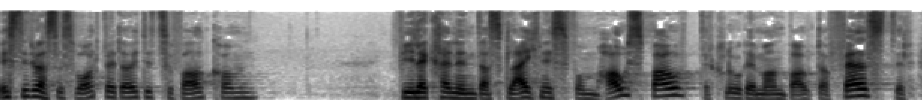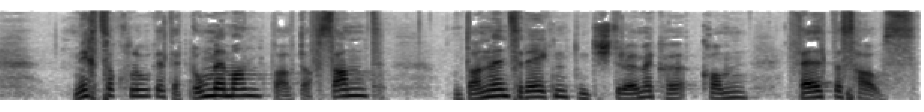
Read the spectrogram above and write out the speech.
Wisst ihr, was das Wort bedeutet, zu Fall kommen? Viele kennen das Gleichnis vom Hausbau. Der kluge Mann baut auf Fels, der nicht so kluge, der dumme Mann baut auf Sand. Und dann, wenn es regnet und die Ströme kommen, fällt das Haus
